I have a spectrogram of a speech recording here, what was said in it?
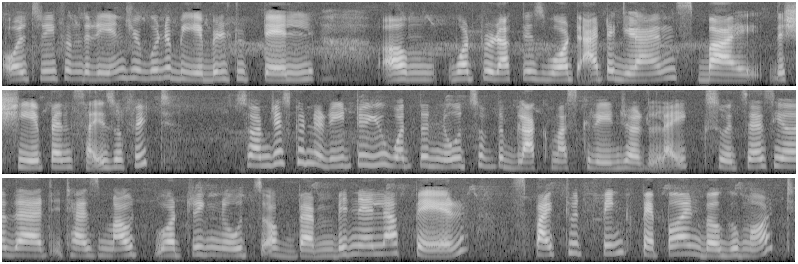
all three from the range you're going to be able to tell um, what product is what at a glance by the shape and size of it. So I'm just going to read to you what the notes of the Black Musk range are like. So it says here that it has mouth-watering notes of bambinella pear spiked with pink pepper and bergamot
